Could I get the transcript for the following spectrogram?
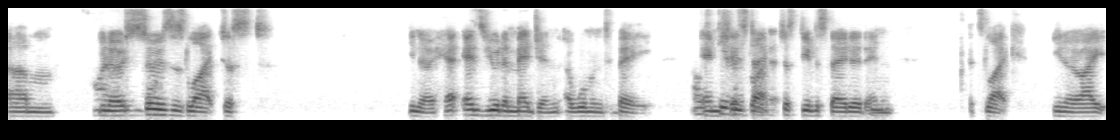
um, you know, Suze is like just, you know, as you'd imagine a woman to be, and she's like just devastated, mm. and it's like, you know, I,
